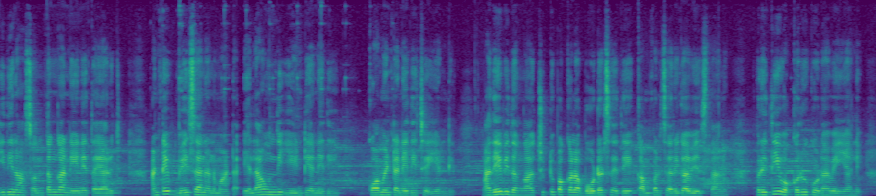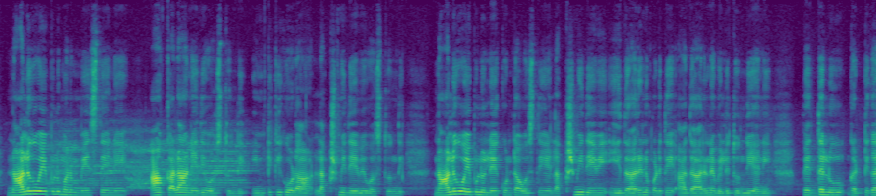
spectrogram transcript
ఇది నా సొంతంగా నేనే తయారు అంటే వేశానన్నమాట. ఎలా ఉంది ఏంటి అనేది కామెంట్ అనేది చేయండి. అదేవిధంగా చుట్టుపక్కల బోర్డర్స్ అయితే కంపల్సరీగా వేస్తాను. ప్రతి ఒక్కరూ కూడా వేయాలి. నాలుగు వైపులు మనం వేస్తేనే ఆ కళ అనేది వస్తుంది. ఇంటికి కూడా లక్ష్మీదేవి వస్తుంది. నాలుగు వైపులు లేకుండా వస్తే లక్ష్మీదేవి ఏ దారిన పడితే ఆ దారిన వెళుతుంది అని పెద్దలు గట్టిగా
